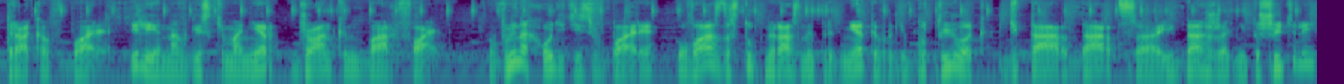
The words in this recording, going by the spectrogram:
«Драка в баре» или на английский манер «Drunken Bar Fight». Вы находитесь в баре, у вас доступны разные предметы, вроде бутылок, гитар, дартса и даже огнетушителей.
